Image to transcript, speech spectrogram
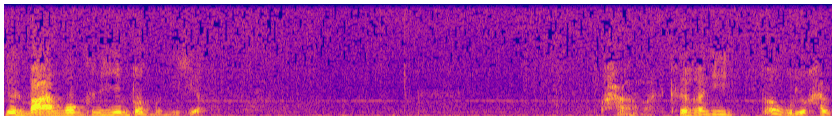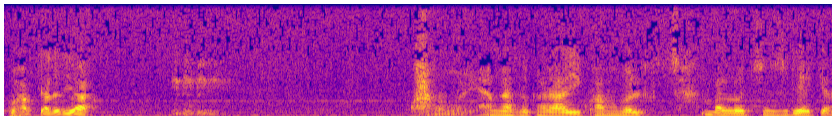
이건 만공 큰 스님 법문이지요. 광을, 그러니 또 우리 활구 학자들이야. 광음을 향해서 가라. 이 광음을 참말로 진실히 했게.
